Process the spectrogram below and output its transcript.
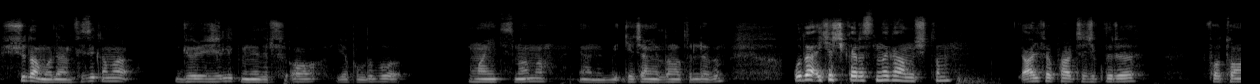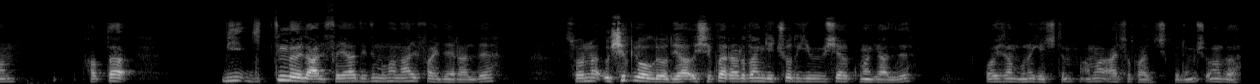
Şu da modern fizik ama görücülük mü nedir o yapıldı. Bu manyetizma ama yani geçen yıldan hatırlıyordum. Bu da iki şık arasında kalmıştım. Alfa parçacıkları, foton. Hatta bir gittim böyle alfaya dedim ulan alfaydı herhalde. Sonra ışık yolluyordu ya ışıklar aradan geçiyordu gibi bir şey aklıma geldi. O yüzden buna geçtim ama alfa parçacıklarıymış. Ona da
